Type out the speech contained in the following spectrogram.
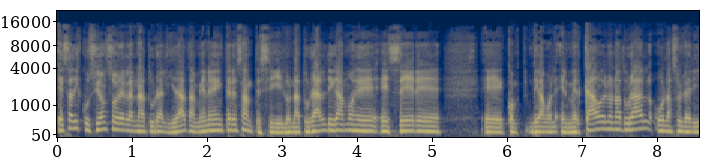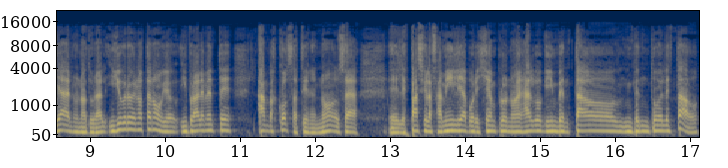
esa discusión sobre la naturalidad también es interesante. Si lo natural, digamos, es, ser, eh, eh, digamos, el mercado de lo natural o la solidaridad de lo natural. Y yo creo que no es tan obvio. Y probablemente ambas cosas tienen, ¿no? O sea, el espacio de la familia, por ejemplo, no es algo que inventado, inventó el Estado.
